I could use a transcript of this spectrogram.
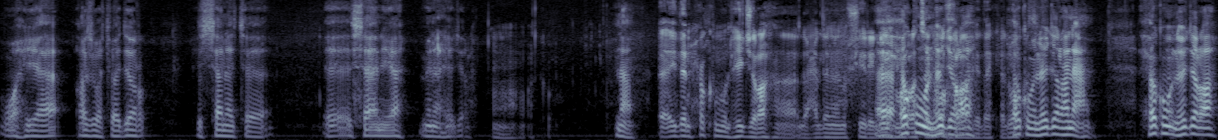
وهي غزوة بدر في السنة الثانية من الهجرة. الله أكبر نعم إذا حكم الهجرة لعلنا نشير إليه حكم الهجرة إذا حكم الهجرة نعم. حكم الهجرة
